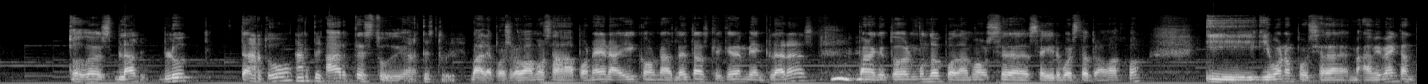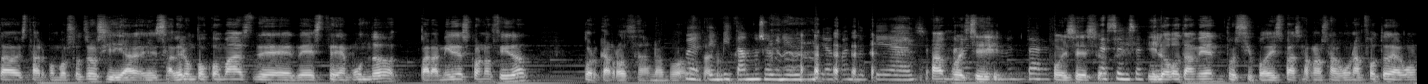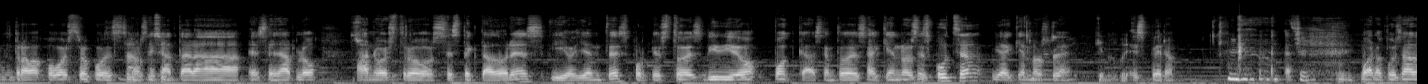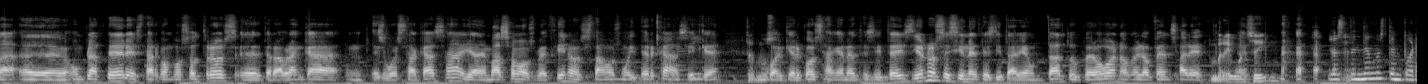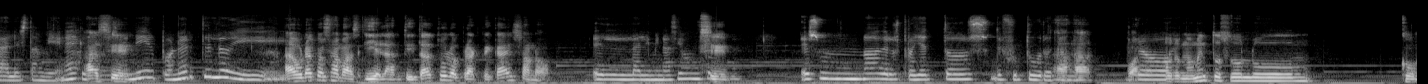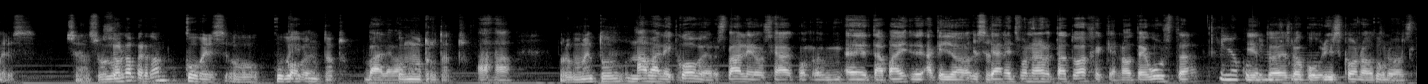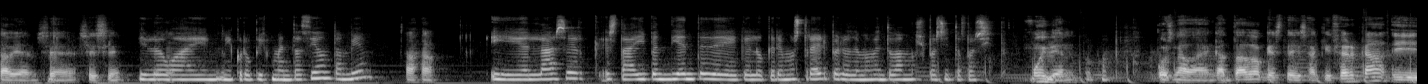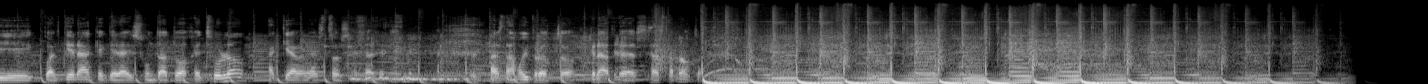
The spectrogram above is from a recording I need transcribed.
Todo es Black Blood Tattoo Arte- Arte Studio. Art Studio. Vale, pues lo vamos a poner ahí con unas letras que queden bien claras para que todo el mundo podamos eh, seguir vuestro trabajo. Y, y bueno, pues eh, a mí me ha encantado estar con vosotros y eh, saber un poco más de, de este mundo, para mí desconocido, por carroza, no por Bueno, te invitamos a venir un día cuando quieras. Ah, pues a sí, experimentar Pues eso. la sensación. Y luego también, pues si podéis pasarnos alguna foto de algún trabajo vuestro, pues Claro nos sí. encantará enseñarlo a nuestros espectadores y oyentes, porque esto es vídeo podcast, entonces hay quien nos escucha y hay quien nos ve, Que nos ve. espero. Sí. Bueno, pues nada, eh, un placer estar con vosotros. Eh, Terrabranca mm, es vuestra casa y además somos vecinos, estamos muy cerca, así que Estamos- cualquier cosa que necesitéis. Yo no sé si necesitaría un tatu, pero bueno, me lo pensaré. Hombre, igual sí. Los tendemos temporales también, ¿eh? Que Ah, sí. venir, ponértelo y Ah, una cosa más, ¿y el antitatu lo practicáis o no? el- la eliminación Sí. es uno de los proyectos de futuro también. Ajá. Bueno, Por el Pero momento solo covers. O sea, solo, ¿Solo, perdón? covers o cubrir Cover. un tatu Vale, con vale. otro tatu. Ajá. Por el momento no. Ah, vale, covers, vale, o sea, eh, tapáis, eh, aquello, te han hecho un tatuaje que no te gusta y lo y cubrimos entonces lo con- cubrís con otro, Con- está bien, sí, sí, sí. Y luego hay micropigmentación también. Ajá. Y el láser está ahí pendiente de que lo queremos traer, pero de momento vamos pasito a pasito, Muy bien, pues nada, encantado que estéis aquí cerca y cualquiera que queráis un tatuaje chulo, aquí habrá estos señores. hasta muy pronto, gracias, hasta pronto.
